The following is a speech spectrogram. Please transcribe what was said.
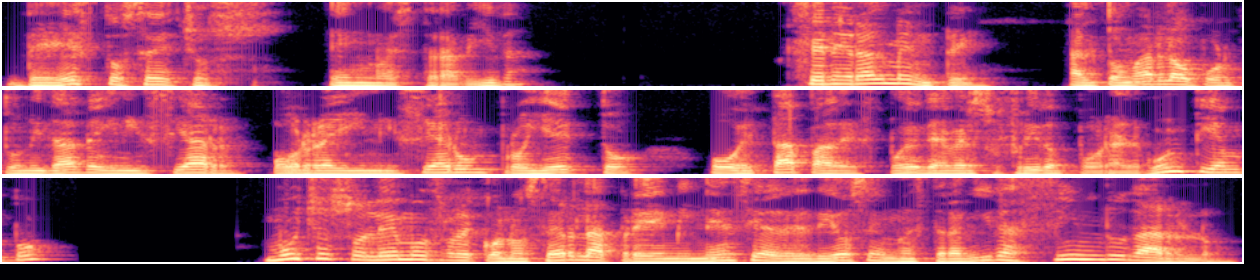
de estos hechos en nuestra vida? Generalmente, al tomar la oportunidad de iniciar o reiniciar un proyecto o etapa después de haber sufrido por algún tiempo, muchos solemos reconocer la preeminencia de Dios en nuestra vida sin dudarlo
